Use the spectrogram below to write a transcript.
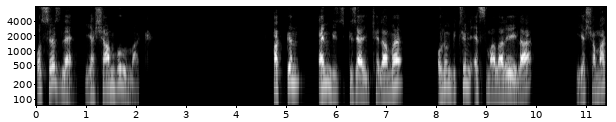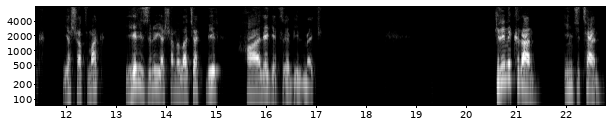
O sözle yaşam bulmak. Hakk'ın en güzel kelamı onun bütün esmalarıyla yaşamak, yaşatmak, yeryüzünü yaşanılacak bir hale getirebilmek. Pirini kıran, inciten,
